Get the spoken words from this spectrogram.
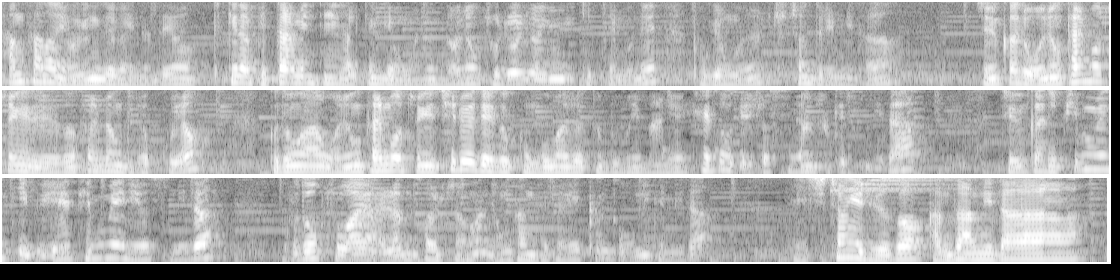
항산화 영양제가 있는데요. 특히나 비타민 D 같은 경우는 면역 조절 작용이 있기 때문에 복용을 추천드립니다. 지금까지 원형 탈모증에 대해서 설명드렸고요. 그동안 원형 탈모증의 치료에 대해서 궁금하셨던 부분이 많이 해소되셨으면 좋겠습니다. 지금까지 피부맨 TV의 피부맨이었습니다. 구독, 좋아요, 알람 설정은 영상 제작에 큰 도움이 됩니다. 네, 시청해주셔서 감사합니다.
